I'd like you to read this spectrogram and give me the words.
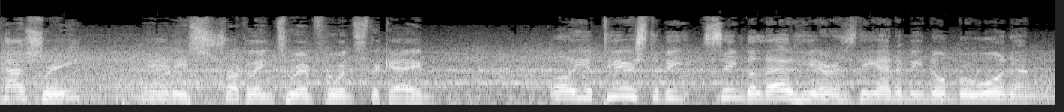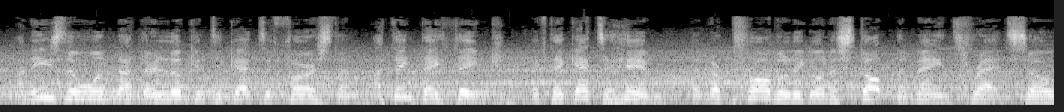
Kasri really struggling to influence the game. Well, he appears to be singled out here as the enemy number one, and, and he's the one that they're looking to get to first. And I think they think if they get to him, then they're probably going to stop the main threat. So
